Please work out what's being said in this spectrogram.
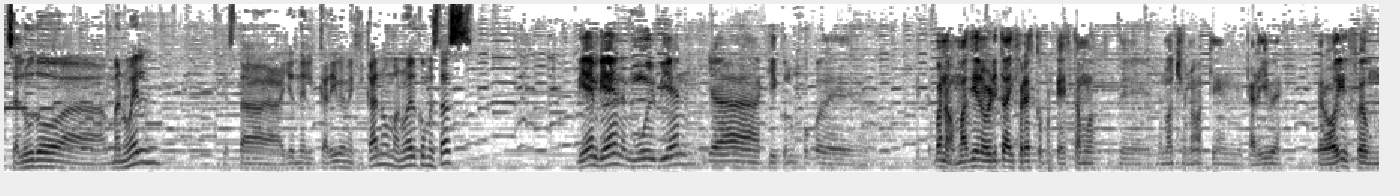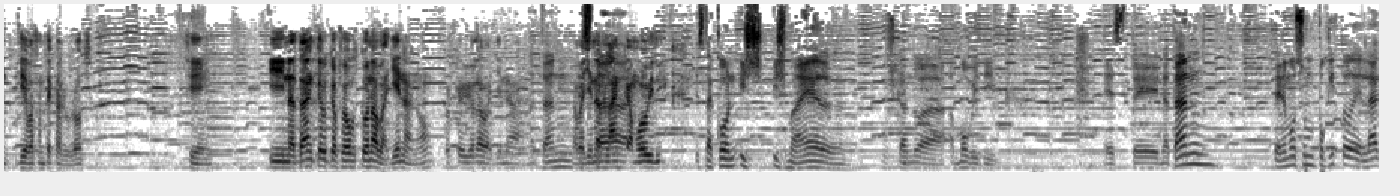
Saludo a Manuel, que está allá en el Caribe mexicano. Manuel, ¿cómo estás? Bien, bien, muy bien. Ya aquí con un poco de, bueno, más bien ahorita hay fresco porque estamos de, de noche, ¿no? Aquí en el Caribe. Pero hoy fue un día bastante caluroso. Sí. Y Natán creo que fue a buscar una ballena, ¿no? Creo que vio la ballena, Natán la ballena está- blanca, Moby Dick. Está con Ish- Ishmael buscando a, a Moby Dick. Este, Natán, tenemos un poquito de lag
